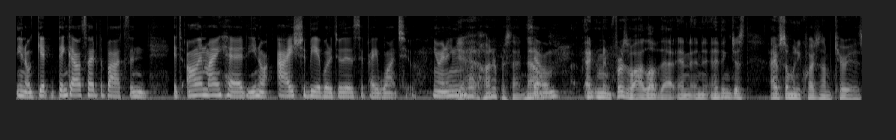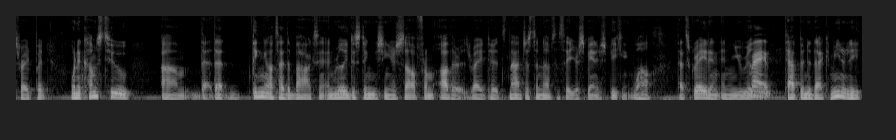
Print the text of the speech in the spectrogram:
you know, get, think outside the box. And it's all in my head. You know, I should be able to do this if I want to. You know what I mean? Yeah, hundred percent. Now, So- I mean, first of all, I love that, and, and and I think just I have so many questions. I'm curious, right? But when it comes to um, that that thinking outside the box and, and really distinguishing yourself from others, right? It's not just enough to say you're Spanish speaking. Well, that's great, and, and you really Right. tap into that community.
